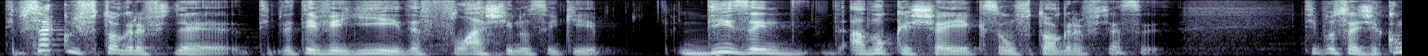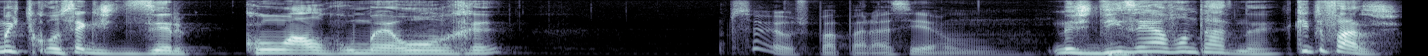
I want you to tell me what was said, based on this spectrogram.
Tipo, sabe que os fotógrafos da, tipo, da TV Guia e da Flash e não sei o quê dizem à boca cheia que são fotógrafos dessa. Tipo, ou seja, como é que tu consegues dizer com alguma honra, Isso é os paparazzi, é um. mas dizem à vontade, não é? O que é que tu fazes?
